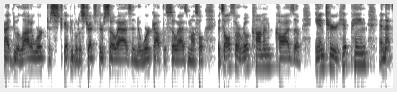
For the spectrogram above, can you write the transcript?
I do a lot of work to get people to stretch their psoas and to work out the psoas muscle. It's also a real common cause of anterior hip pain and that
